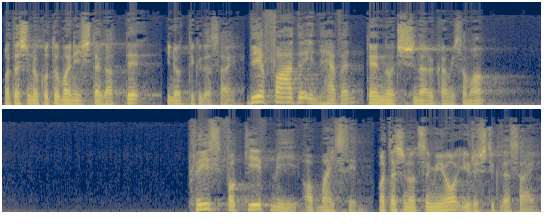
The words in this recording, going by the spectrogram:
私の言葉に従って祈ってください。Dear Father in heaven, 天の父なる神様、please forgive me of my sin. 私の罪を許してください。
